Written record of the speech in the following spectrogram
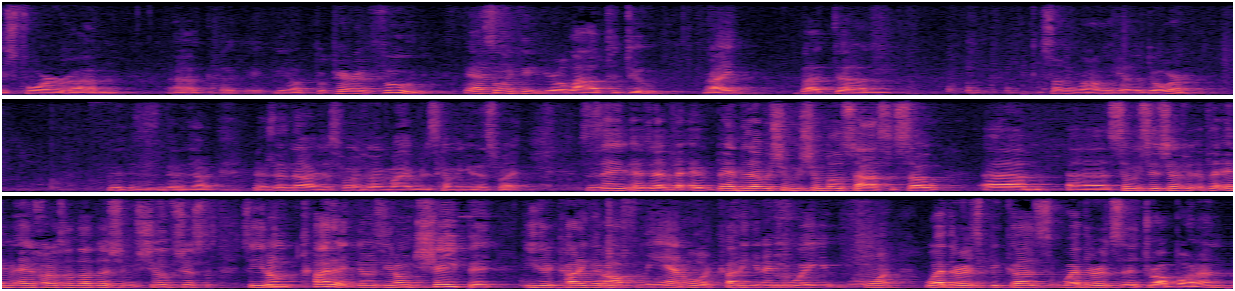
is for, um, uh, you know, preparing food. That's the only thing you're allowed to do, right? But, um, something wrong with the other door? no, no, no, I just wondering why everybody's coming in this way. So um, uh, so he says, so you don't cut it, you, know, you don't shape it, either cutting it off from the animal or cutting it any way you, you want. Whether it's because whether it's a drabanan,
